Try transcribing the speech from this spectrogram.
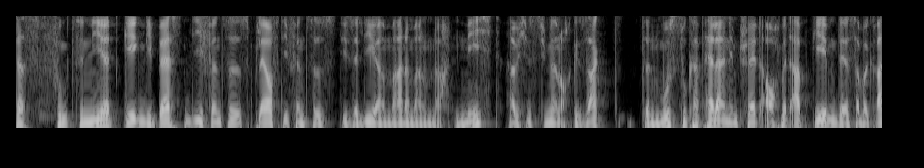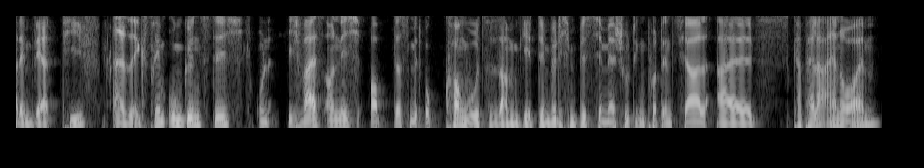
Das funktioniert gegen die besten Defenses, Playoff-Defenses dieser Liga meiner Meinung nach nicht. Habe ich im Stream dann auch gesagt. Dann musst du Capella in dem Trade auch mit abgeben. Der ist aber gerade im Wert tief, also extrem ungünstig. Und ich weiß auch nicht, ob das mit Okongwu zusammengeht. Dem würde ich ein bisschen mehr Shooting-Potenzial als Capella einräumen.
